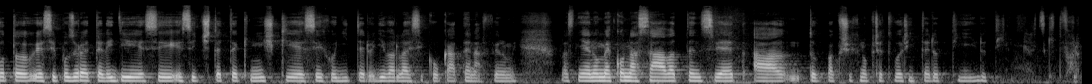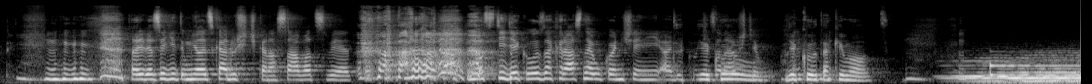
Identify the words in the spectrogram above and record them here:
o to, jestli pozorujete lidi, jestli, jestli čtete knížky, jestli chodíte do divadla, jestli koukáte na filmy. Vlastně jenom jako nasávat ten svět a to pak všechno přetvoříte do té do umělecké tvorby. Tady jde sedít umělecká dušička, nasávat svět. moc ti děkuji za krásné ukončení a děkuji, děkuji za návštěvu. Děkuji taky moc.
